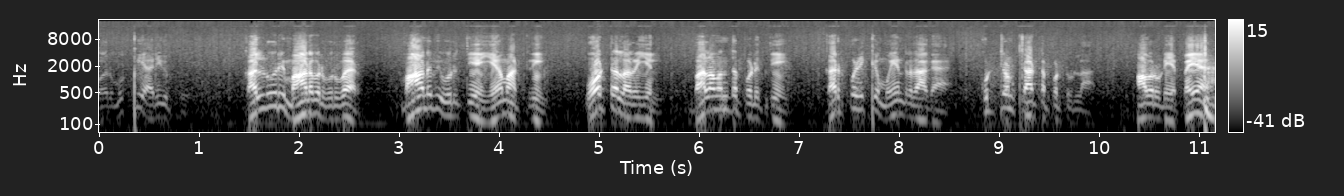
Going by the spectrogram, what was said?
ஒரு முக்கிய அறிவிப்பு. கல்லூரி மாணவர் ஒருவர் மாணவி ஒருத்தியை ஏமாற்றி ஓட்டல் அறையில் பலவந்தப்படுத்தி கற்பழிக்க முயன்றதாக குற்றம் சாட்டப்பட்டுள்ளார். அவருடைய பெயர்.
